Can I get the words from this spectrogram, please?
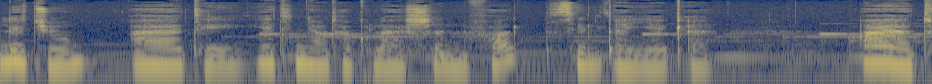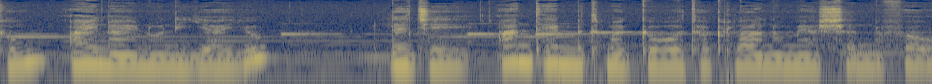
ልጁም አያቴ የትኛው ተኩላ ያሸንፋል ሲል ጠየቀ። አያቱም አይን አይኑን እያዩ ልጄ አንተ የምትመግበው ተኩላ ነው የሚያሸንፈው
